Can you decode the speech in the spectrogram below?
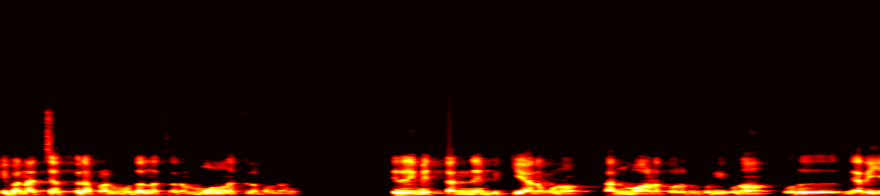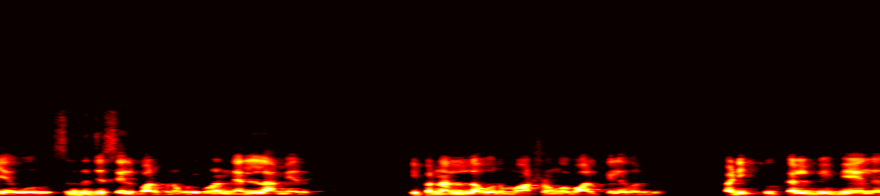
இப்ப நட்சத்திர பலன் முதல் நட்சத்திரம் மூணு நட்சத்திர பிறந்தவங்க இதுலையுமே தன்னம்பிக்கையான குணம் தன்மானத்தோட இருக்கக்கூடிய குணம் ஒரு நிறைய ஒரு சிந்திச்சு செயல்பாடு பண்ணக்கூடிய குணம் எல்லாமே இருக்கும் இப்ப நல்ல ஒரு மாற்றம் உங்க வாழ்க்கையில வருது. படிப்பு கல்வி வேலை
